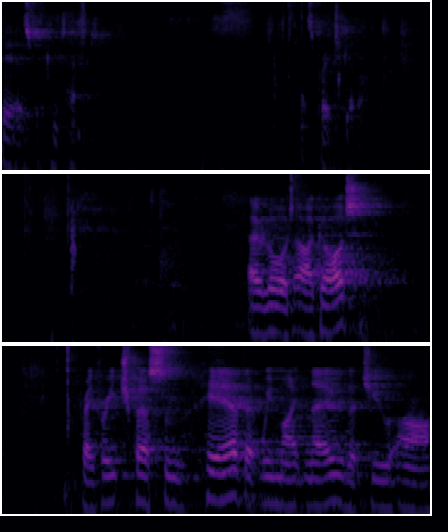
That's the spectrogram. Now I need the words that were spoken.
fears with contempt. Let's pray together. O Lord our God, pray for each person here that we might know that you are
